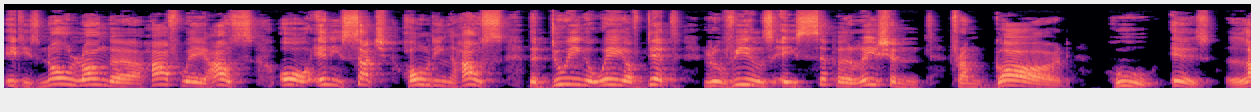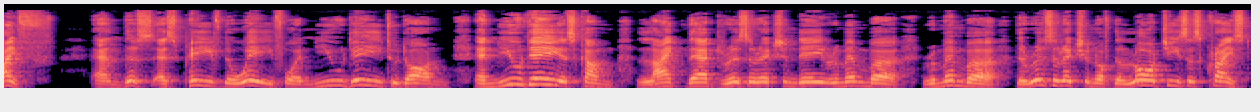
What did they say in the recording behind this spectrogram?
It is no longer a halfway house or any such holding house. The doing away of death reveals a separation from God, who is life. And this has paved the way for a new day to dawn. A new day has come, like that resurrection day. Remember, remember the resurrection of the Lord Jesus Christ.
